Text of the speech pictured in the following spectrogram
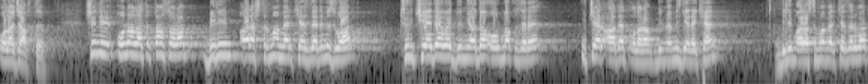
olacaktı. Şimdi onu anlattıktan sonra bilim araştırma merkezlerimiz var. Türkiye'de ve dünyada olmak üzere üçer adet olarak bilmemiz gereken bilim araştırma merkezleri var.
